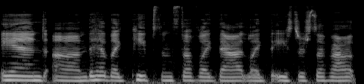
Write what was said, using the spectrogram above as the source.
And, um, they had like peeps and stuff like that, like the Easter stuff out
